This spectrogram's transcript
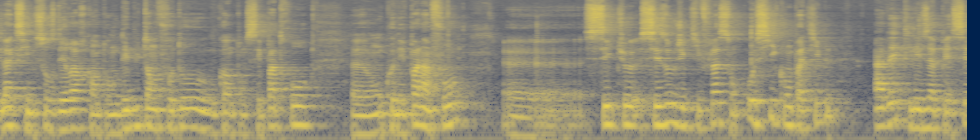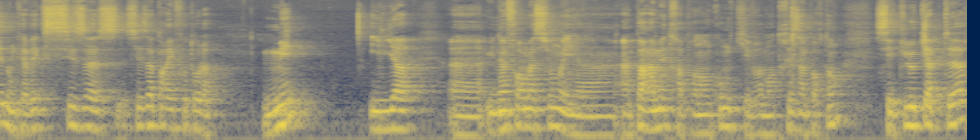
là que c'est une source d'erreur quand on débute en photo ou quand on ne sait pas trop, euh, on ne connaît pas l'info, c'est que ces objectifs-là sont aussi compatibles avec les APC, donc avec ces, ces appareils photo-là. Mais il y a une information et un, paramètre à prendre en compte qui est vraiment très important, c'est que le capteur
